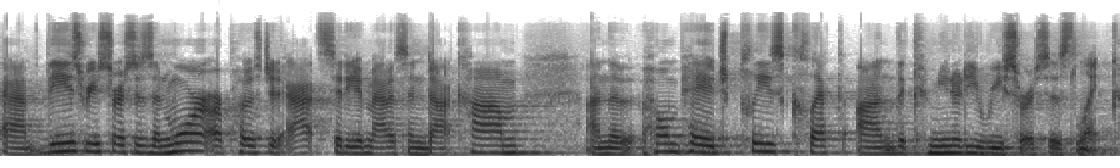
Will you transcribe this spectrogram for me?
Um, These resources and more are posted at cityofmadison.com. On the homepage, please click on the Community Resources link.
